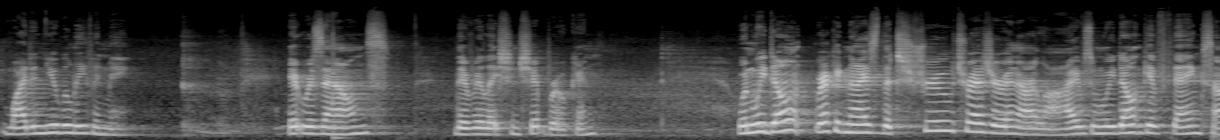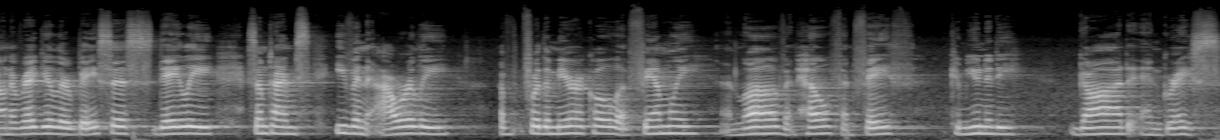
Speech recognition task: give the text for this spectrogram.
Why didn't you believe in me? It resounds, their relationship broken. When we don't recognize the true treasure in our lives, when we don't give thanks on a regular basis, daily, sometimes even hourly, for the miracle of family and love and health and faith, community, God and grace,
